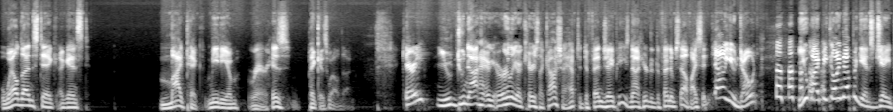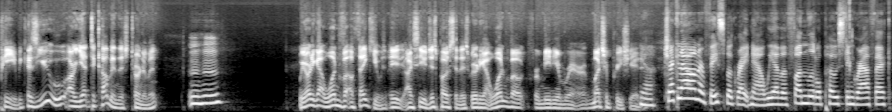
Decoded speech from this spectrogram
well done steak against my pick, medium rare. His pick is well done. Kerri, you do not have earlier. Kerri's like, gosh, I have to defend JP. He's not here to defend himself. I said, no, you don't. you might be going up against JP because you are yet to come in this tournament. Mm-hmm. We already got one vote. Oh, thank you. I see you just posted this. We already got one vote for medium rare. Much appreciated. Yeah. Check it out on our Facebook right now. We have a fun little posting graphic.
